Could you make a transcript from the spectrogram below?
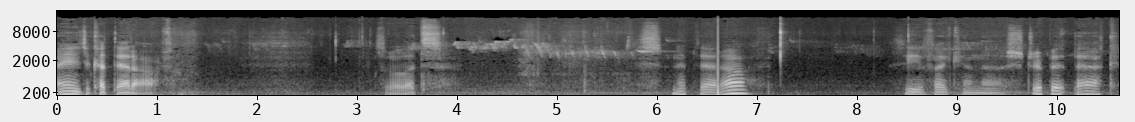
I need to cut that off. So let's snip that off. See if I can uh, strip it back.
